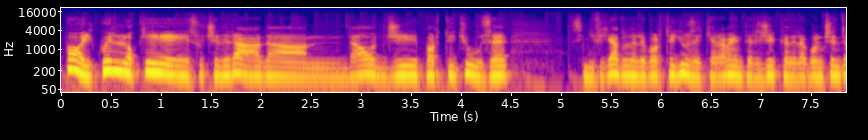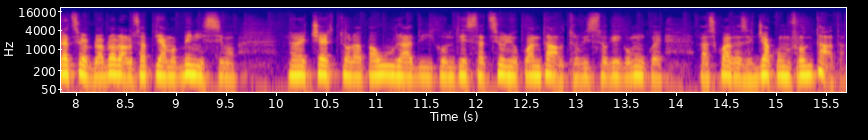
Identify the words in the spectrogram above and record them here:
Poi quello che succederà da, da oggi, porte chiuse, significato delle porte chiuse è chiaramente ricerca della concentrazione, bla bla bla, lo sappiamo benissimo non è certo la paura di contestazioni o quant'altro, visto che comunque la squadra si è già confrontata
